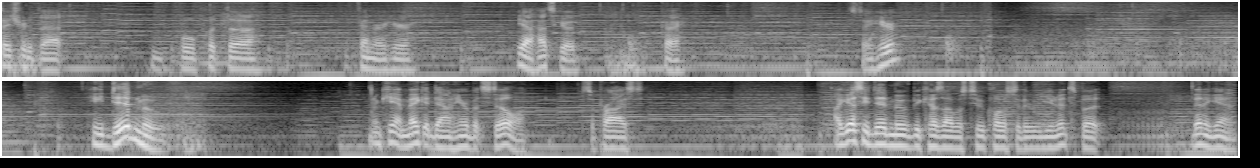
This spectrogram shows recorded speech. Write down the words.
Stay true to that. We'll put the Fenrir here. Yeah, that's good. Okay. Stay here. He did move. Can't make it down here, but still. Surprised. I guess he did move because I was too close to the units, but then again.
